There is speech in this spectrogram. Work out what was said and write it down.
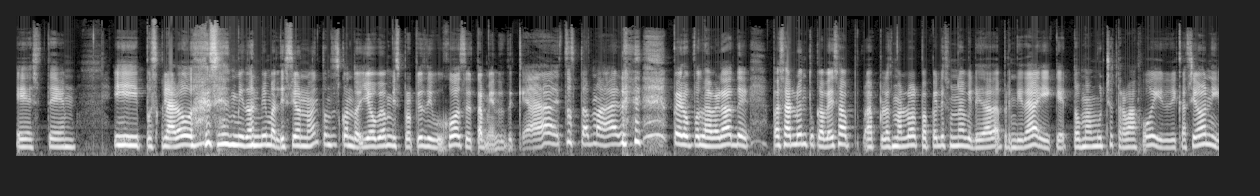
este, y pues claro, es mi don, mi maldición, ¿no? Entonces cuando yo veo mis propios dibujos, eh, también es de que, ah, esto está mal. Pero pues la verdad de pasarlo en tu cabeza, a plasmarlo al papel es una habilidad aprendida y que toma mucho trabajo y dedicación y,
